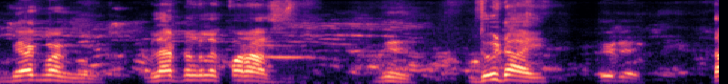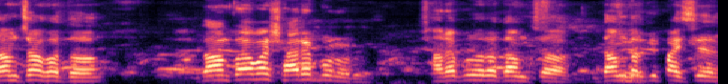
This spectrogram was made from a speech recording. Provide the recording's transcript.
ব্ল্যাক বেঙ্গল। ব্ল্যাক বেঙ্গলের করাস জি। দুইটাই? দুইটাই। দাম চা কত? দাম তো আমার সাড়ে পনেরো। সাড়ে পনেরো দাম চা দাম দর কি পাইছেন?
